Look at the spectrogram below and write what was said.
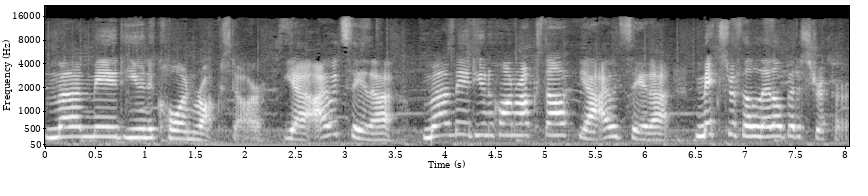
mermaid unicorn rock star. Yeah, I would say that. Mermaid unicorn rock star? Yeah, I would say that. Mixed with a little bit of stripper.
